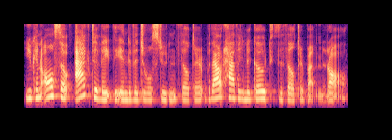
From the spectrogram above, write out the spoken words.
You can also activate the individual student filter without having to go to the filter button at all.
